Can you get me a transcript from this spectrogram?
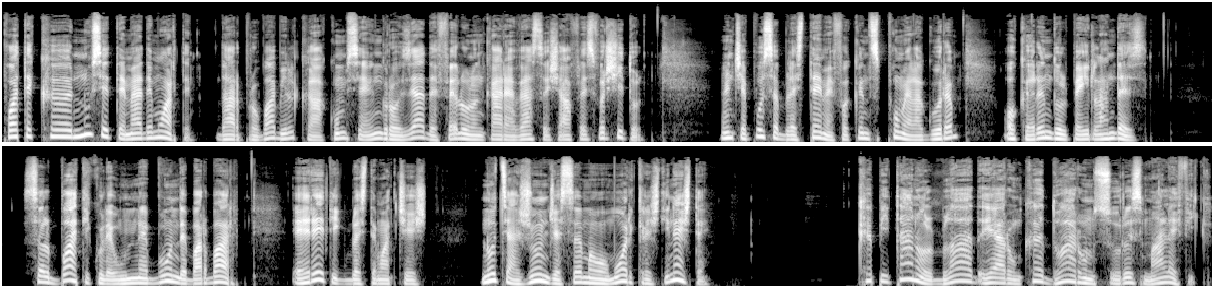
Poate că nu se temea de moarte, dar probabil că acum se îngrozea de felul în care avea să-și afle sfârșitul. Începu să blesteme, făcând spume la gură, ocărându-l pe irlandez. Sălbaticule, un nebun de barbar! Eretic blestemat ce ești! Nu-ți ajunge să mă omori creștinește?" Capitanul Blood îi aruncă doar un surâs malefic,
